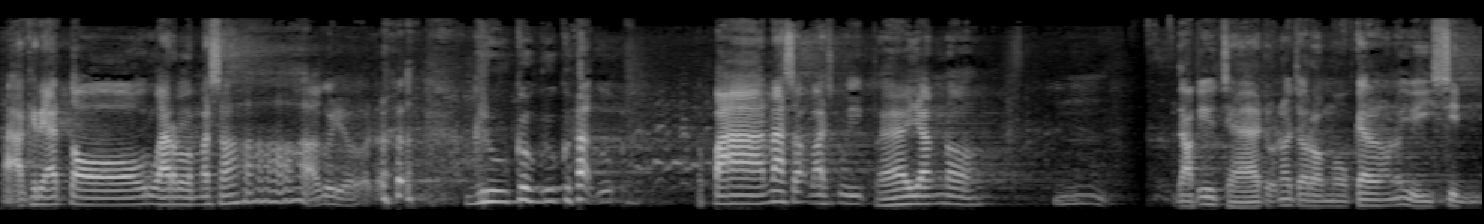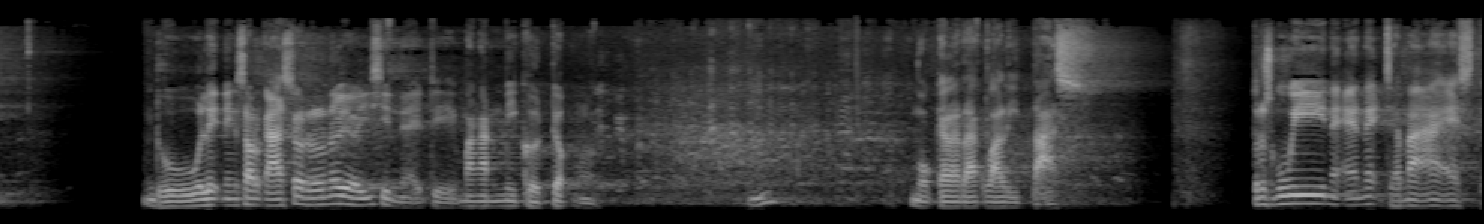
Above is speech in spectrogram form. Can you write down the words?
Akhirnya to luar lemes. Ah, aku yo gruguh gruguh aku. Panas kok pas kuwi bayangno. Hmm. Tapi jadukno cara mokel ngono ya isin. Ndolik ning sor kasur ngono ya isin di mangan mie godhog ngono. Hmm? Mokel ra kualitas. Terus kuwi nek enek jamaah ST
